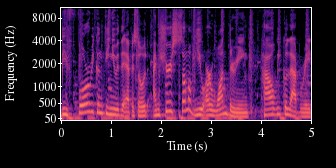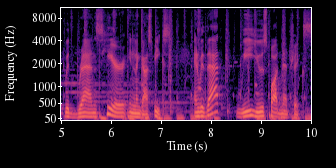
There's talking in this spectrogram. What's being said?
Before we continue with the episode, I'm sure some of you are wondering how we collaborate with brands here in Langga Speaks. And with that, we use Podmetrics.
